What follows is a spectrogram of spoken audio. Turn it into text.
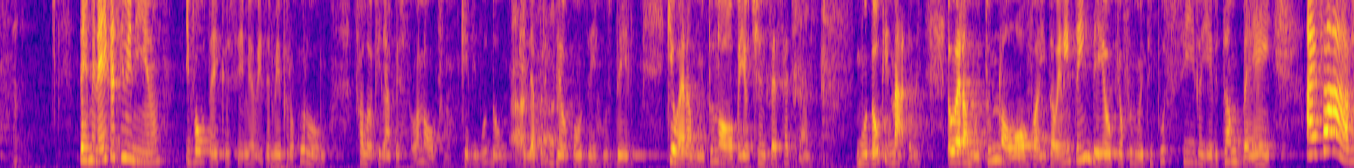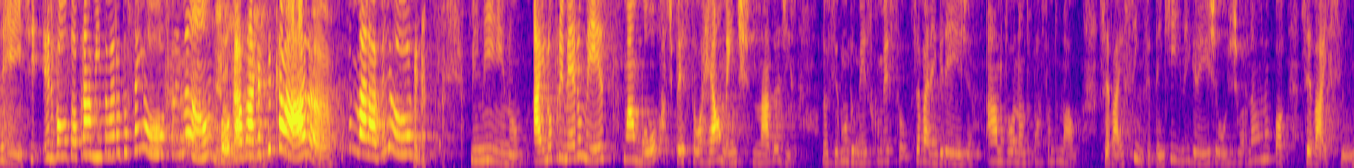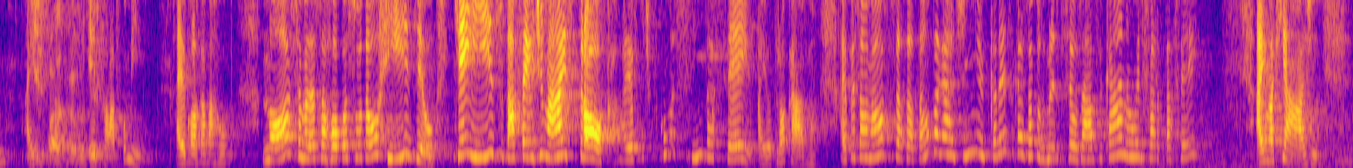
Terminei com esse menino e voltei com esse meu ex. Ele me procurou falou que ele é uma pessoa nova, que ele mudou, ah, que ele claro. aprendeu com os erros dele, que eu era muito nova e eu tinha 17 anos. Mudou que nada, né? Eu era muito nova, então ele entendeu que eu fui muito impulsiva e ele também. Aí falei, ah, gente, ele voltou pra mim, então era do Senhor. Eu falei, não, vou casar com esse cara. Maravilhoso. Menino, aí no primeiro mês, um amor de pessoa, realmente, nada disso. No segundo mês começou. Você vai na igreja? Ah, não vou não, tô passando mal. Você vai sim, você tem que ir na igreja hoje. Não, eu não posso. Você vai sim. Aí ele fala pra você? Ele falava comigo. Aí eu colocava a roupa. Nossa, mas essa roupa sua tá horrível. Que isso? Tá feio demais. Troca. Aí eu fico tipo, como assim tá feio? Aí eu trocava. Aí o pessoal, nossa, você tá tão apagadinha. Cadê aquelas roupas bonitas que você usava? Eu fico, ah, não, ele fala que tá feio. Aí maquiagem.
